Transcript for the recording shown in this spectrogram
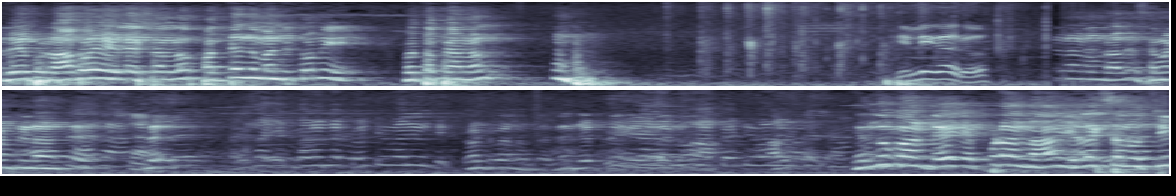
రేపు రాబోయే ఎలక్షన్లో పద్దెనిమిది మందితోని కొత్త ప్యానల్ ఉంటుంది. ఢిల్లీ గారు. ఉండాలి సెవెంటీన్ అంటే ఎందుకు అంటే ఎప్పుడన్నా ఎలక్షన్ వచ్చి.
